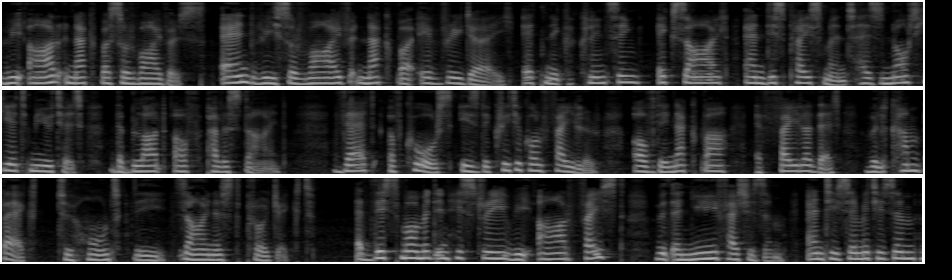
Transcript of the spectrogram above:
We are Nakba survivors, and we survive Nakba every day. Ethnic cleansing, exile, and displacement has not yet muted the blood of Palestine. That, of course, is the critical failure of the Nakba, a failure that will come back to haunt the Zionist project. At this moment in history, we are faced with a new fascism. Anti Semitism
